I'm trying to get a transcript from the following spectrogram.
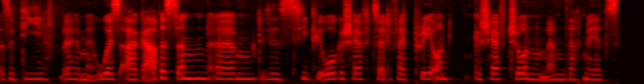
also die ähm, in den USA gab es dann ähm, dieses CPO-Geschäft, Certified Pre-Owned-Geschäft schon und dann sagten wir jetzt,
